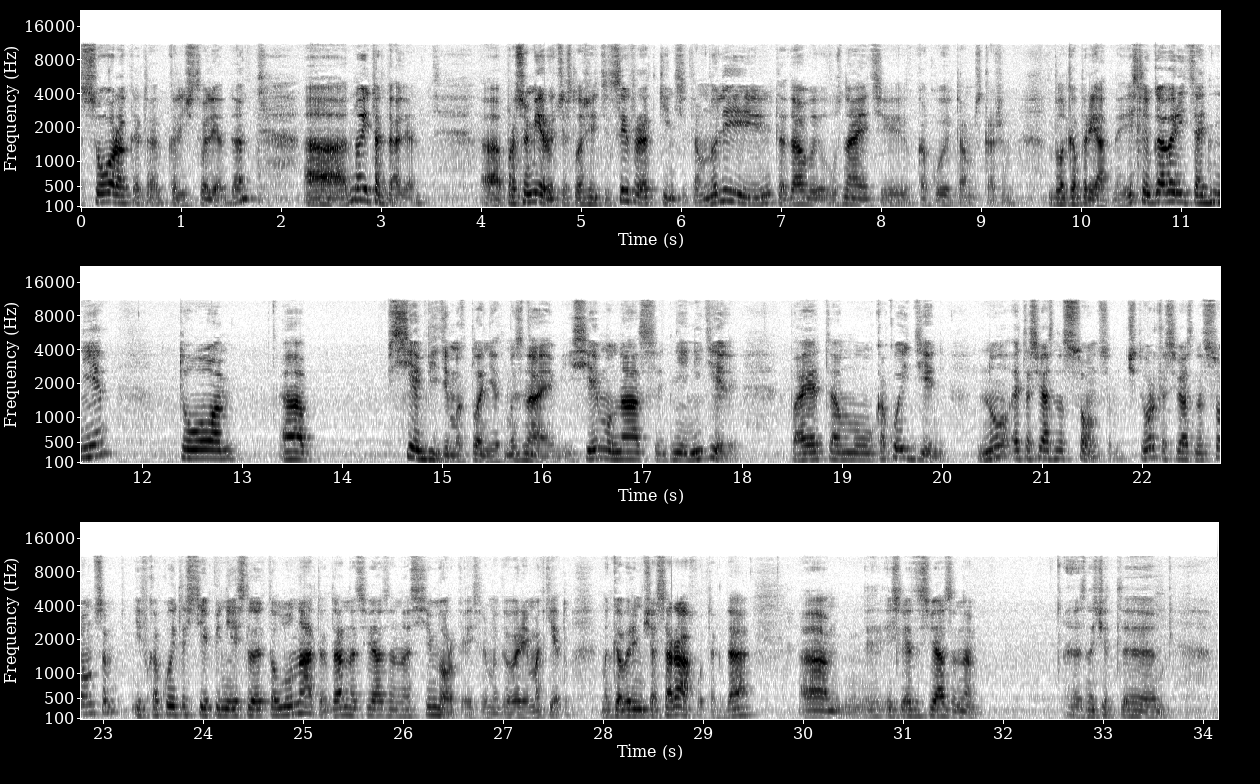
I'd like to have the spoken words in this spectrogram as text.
40, это количество лет, да, а, ну и так далее. А, просуммируйте, сложите цифры, откиньте там нули, и тогда вы узнаете, какое там, скажем, благоприятное. Если говорить о дне, то э, 7 видимых планет мы знаем, и 7 у нас дней недели. Поэтому какой день? Ну, это связано с Солнцем. Четверка связана с Солнцем, и в какой-то степени, если это Луна, тогда она связана с семеркой, если мы говорим о Кету. Мы говорим сейчас о Раху, тогда, э, если это связано, значит, э,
